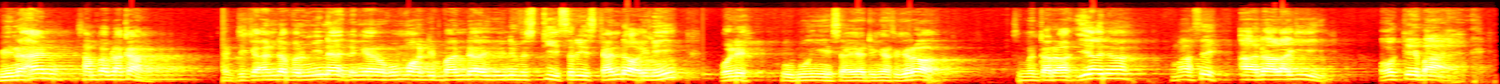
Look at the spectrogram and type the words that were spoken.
binaan sampai belakang. Jika anda berminat dengan rumah di Bandar Universiti Seri Iskandar ini, boleh hubungi saya dengan segera. Sementara ianya masih ada lagi. Okey, bye.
